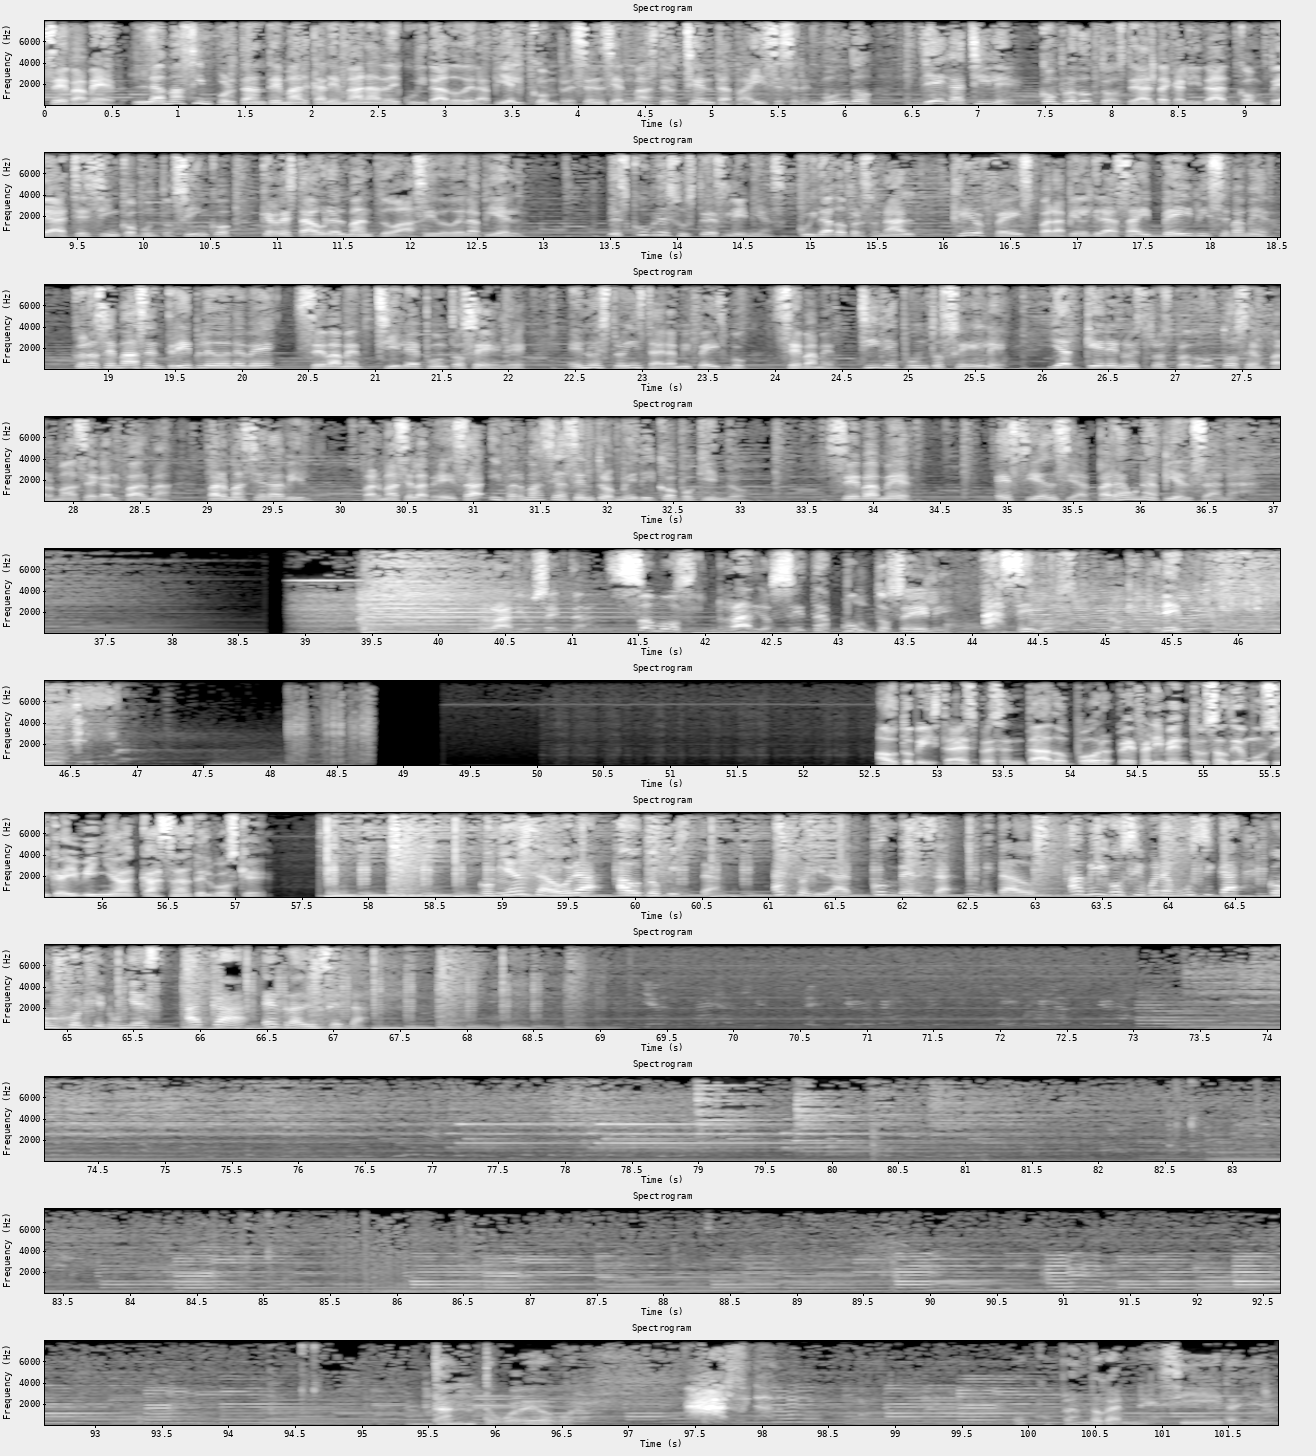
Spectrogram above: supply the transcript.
Sebamed, la más importante marca alemana de cuidado de la piel con presencia en más de 80 países en el mundo, llega a Chile con productos de alta calidad con pH 5.5 que restaura el manto ácido de la piel. Descubre sus tres líneas, cuidado personal, Clear Face para piel grasa y Baby Sebamed. Conoce más en www.sebamedchile.cl, en nuestro Instagram y Facebook, sebamedchile.cl y adquiere nuestros productos en Farmacia Galfarma, Farmacia Aravil, Farmacia La Dehesa y Farmacia Centro Médico Apoquindo. Sebamed es ciencia para una piel sana. Radio Z. Somos radioz.cl. Hacemos lo que queremos. Autopista es presentado por PF Alimentos, Audiomúsica y Viña Casas del Bosque. Comienza ahora Autopista. Actualidad, conversa, invitados, amigos y buena música con Jorge Núñez acá en Radio Z. carnecita ayer.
